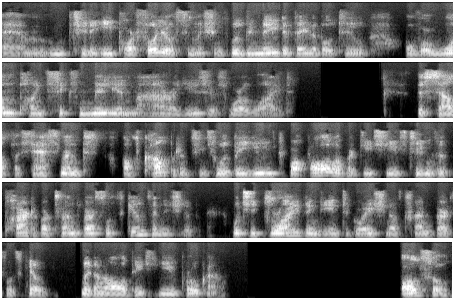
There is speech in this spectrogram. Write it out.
um, to the e-portfolio submissions will be made available to over 1.6 million Mahara users worldwide. The self-assessment of competencies will be used for all of our DCU students as part of our transversal skills initiative, which is driving the integration of transversal skills within all DCU programs. Also,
